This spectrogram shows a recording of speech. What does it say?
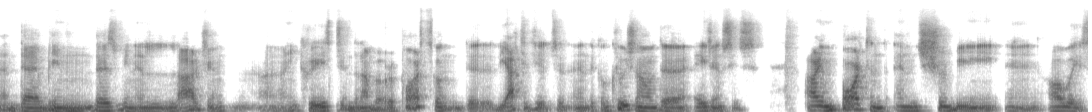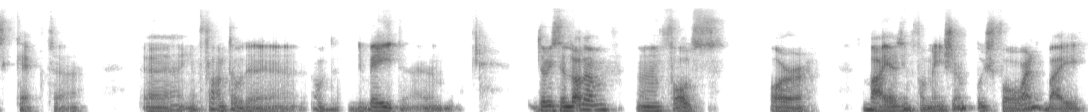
uh, there have been, there's been a large uh, increase in the number of reports. The, the attitudes and the conclusion of the agencies are important and should be uh, always kept uh, in front of the, of the debate. Um, there is a lot of false or biased information pushed forward by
